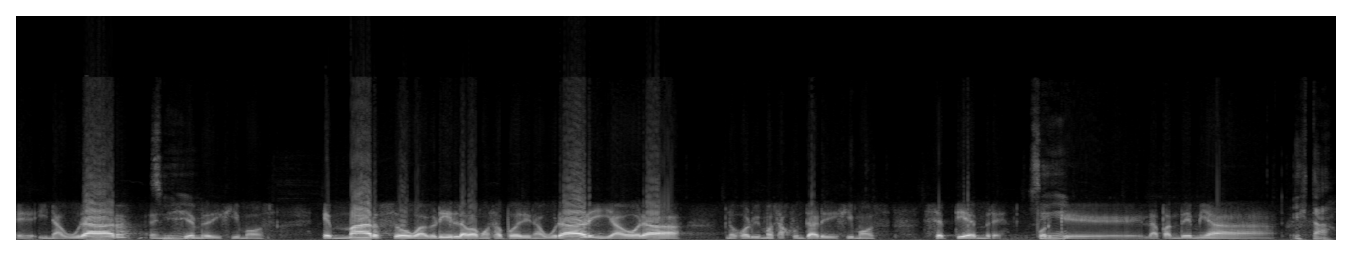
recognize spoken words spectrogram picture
eh, inaugurar, en Sí. diciembre dijimos en marzo o abril la vamos a poder inaugurar y ahora nos volvimos a juntar y dijimos septiembre, Sí. porque la pandemia Está.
